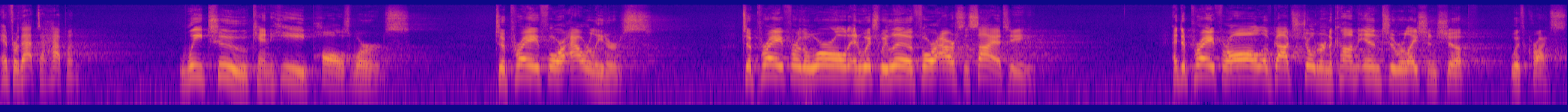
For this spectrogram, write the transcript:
And for that to happen, we too can heed Paul's words to pray for our leaders to pray for the world in which we live, for our society, and to pray for all of God's children to come into relationship with Christ.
